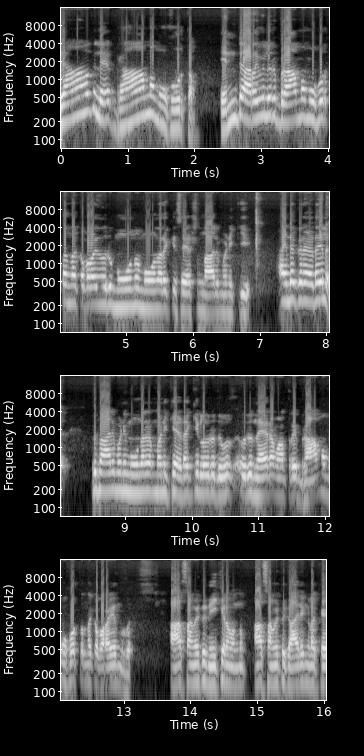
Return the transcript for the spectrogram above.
രാവിലെ ബ്രാഹ്മ മുഹൂർത്തം എന്റെ അറിവിൽ ഒരു ബ്രാഹ്മ മുഹൂർത്തം എന്നൊക്കെ പറയുന്ന ഒരു മൂന്ന് മൂന്നരയ്ക്ക് ശേഷം നാല് മണിക്ക് അതിന്റെ ഒക്കെ ഒരു ഇടയിൽ ഒരു നാല് മണി മൂന്നര മണിക്ക് ഇടയ്ക്കുള്ള ഒരു ദിവസം ഒരു നേരം മാത്രമേ ബ്രാഹ്മ മുഹൂർത്തം എന്നൊക്കെ പറയുന്നത്. ആ സമയത്ത് നീക്കണമെന്നും ആ സമയത്ത് കാര്യങ്ങളൊക്കെ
